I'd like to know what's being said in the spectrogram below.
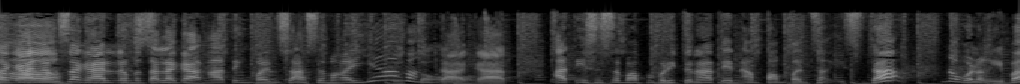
Sagalang-sagana naman talaga ang ating bansa sa mga yamang Totoo. dagat. At isa sa mga paborito natin ang pambansang isda na walang iba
